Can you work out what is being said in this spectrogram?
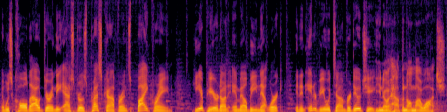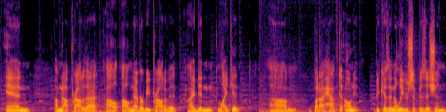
and was called out during the Astros press conference by Crane. He appeared on MLB Network in an interview with Tom Verducci. You know, it happened on my watch, and I'm not proud of that. I'll, I'll never be proud of it. I didn't like it, um, but I have to own it because in a leadership position,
